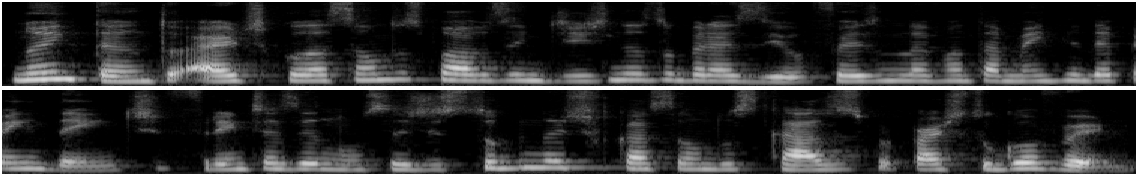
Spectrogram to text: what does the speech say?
No entanto, a articulação dos povos indígenas no Brasil fez um levantamento independente frente às denúncias de subnotificação dos casos por parte do governo,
